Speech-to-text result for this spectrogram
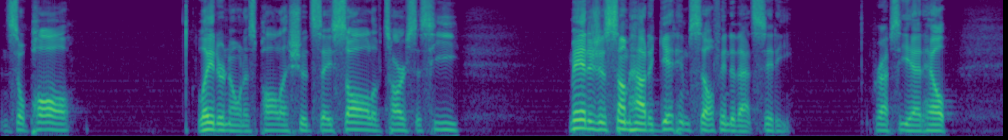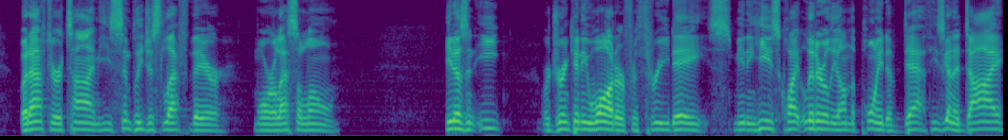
And so, Paul, later known as Paul, I should say, Saul of Tarsus, he manages somehow to get himself into that city. Perhaps he had help. But after a time, he's simply just left there more or less alone. He doesn't eat or drink any water for three days, meaning he's quite literally on the point of death. He's going to die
